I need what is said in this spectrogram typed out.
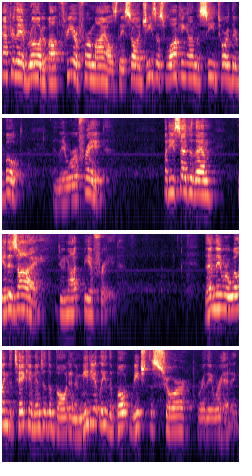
After they had rowed about three or four miles, they saw Jesus walking on the sea toward their boat, and they were afraid. But he said to them, It is I, do not be afraid. Then they were willing to take him into the boat, and immediately the boat reached the shore where they were heading.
